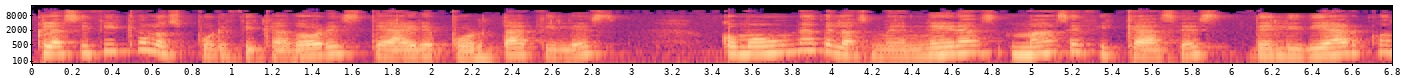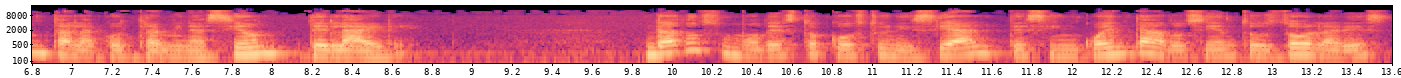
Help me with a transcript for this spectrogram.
clasifica los purificadores de aire portátiles como una de las maneras más eficaces de lidiar contra la contaminación del aire. Dado su modesto costo inicial de 50 a 200 dólares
